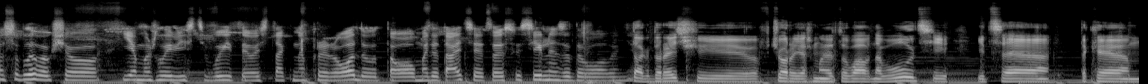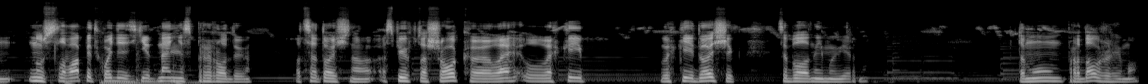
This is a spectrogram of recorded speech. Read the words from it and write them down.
Особливо, якщо є можливість вийти ось так на природу, то медитація це суцільне задоволення. Так, до речі, вчора я ж медитував на вулиці, і це таке, ну, слова підходять єднання з природою. Оце точно. Спів пташок, лег, легкий, легкий дощик це було неймовірно. Тому продовжуємо.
